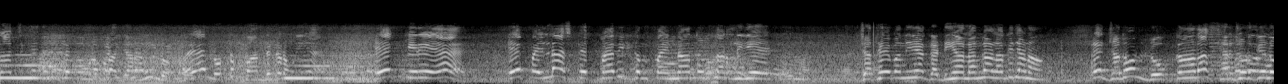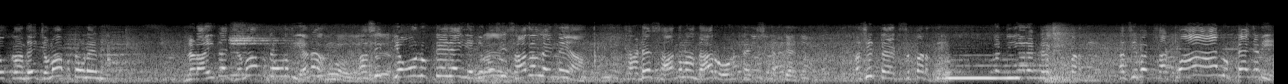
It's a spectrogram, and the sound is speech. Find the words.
ਰੱਜ ਕੇ ਜਿਹੜੀ ਕਿ ਟੂਲ ਪਲਾਜ਼ਾ ਨਹੀਂ ਲੁੱਟ ਰਿਹਾ ਲੁੱਟ ਬੰਦ ਕਰਾਉਣੀ ਹੈ। ਇਹ ਕਿਰੇ ਹੈ। ਇਹ ਪਹਿਲਾ ਸਟੈਪ ਹੈ ਵੀ ਕੰਪਾਈਨਾਂ ਤੋਂ ਕਰ ਲਈਏ। ਜਥੇਬੰਦੀਆਂ ਗੱਡੀਆਂ ਲੰਘਣ ਲੱਗ ਜਾਣਾ। ਇਹ ਜਦੋਂ ਲੋਕਾਂ ਦਾ ਸਿਰ ਜੁੜ ਕੇ ਲੋਕਾਂ ਦੇ ਜਮਾ ਪਟਾਉਣੇ ਨੇ। ਲੜਾਈ ਤਾਂ ਜਮਾ ਪਟਾਉਣ ਦੀ ਹੈ ਨਾ। ਅਸੀਂ ਕਿਉਂ ਲੁੱਟੇ ਜਾਈਏ? ਜਦੋਂ ਅਸੀਂ ਸਾਧਨ ਲੈਂਦੇ ਆ ਸਾਡੇ ਸਾਧਨਾਂ ਦਾ ਰੋਡ ਟੈਕਸ ਕੱਟਿਆ ਜਾਂਦਾ ਅਸੀਂ ਟੈਕਸ ਭਰਦੇ ਗੱਡੀਆਂ ਦਾ ਟੈਕਸ ਭਰਦੇ ਅਸੀਂ ਬਸ ਸਾਥੋਂ ਆ ਲੁੱਟਿਆ ਜਿਹੜੀ।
